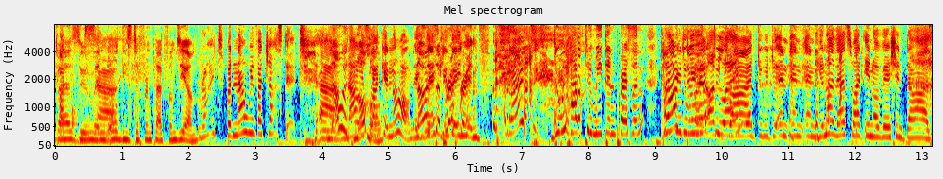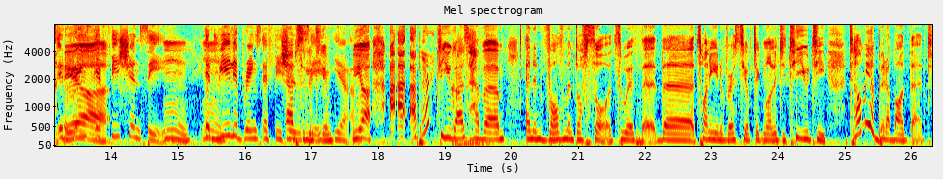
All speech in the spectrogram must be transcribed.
platforms. Zoom and uh, all these different platforms. Yeah. Right, but now we've adjusted. Um, now it's now normal. like a norm. Now Exactly. it's a preference. right? do we have to meet in person? Can Right, we do do, we it have to online? drive? Do we do and, and and you know that's what innovation does. It Yeah. brings efficiency. It really brings efficiency. Absolutely. Yeah. Yeah. I, I, apparently, you guys have um, an involvement of sorts with uh, the Tshwane University of Technology (TUT). Tell me a bit about that.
